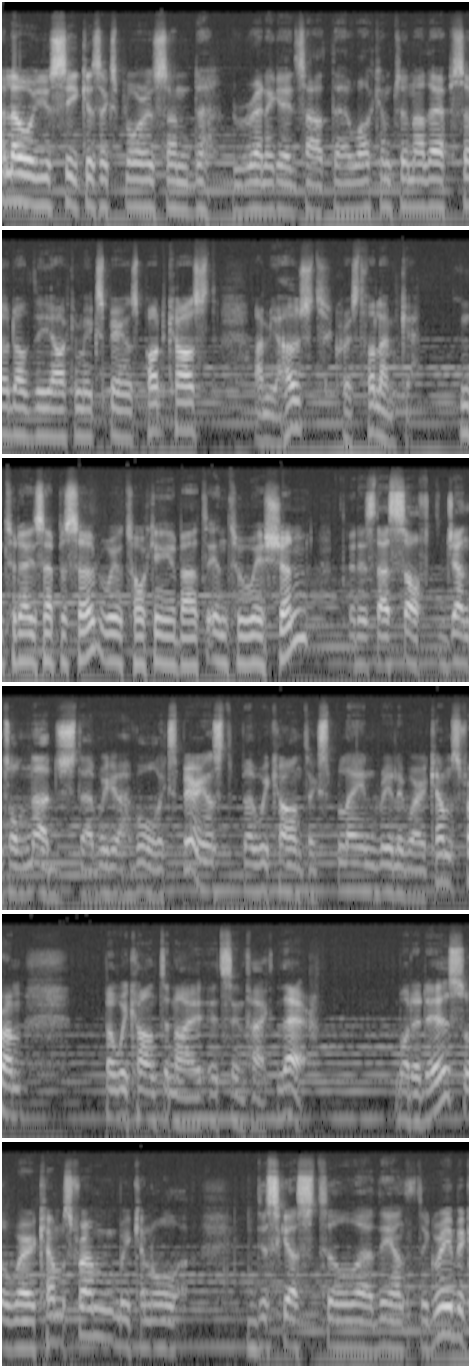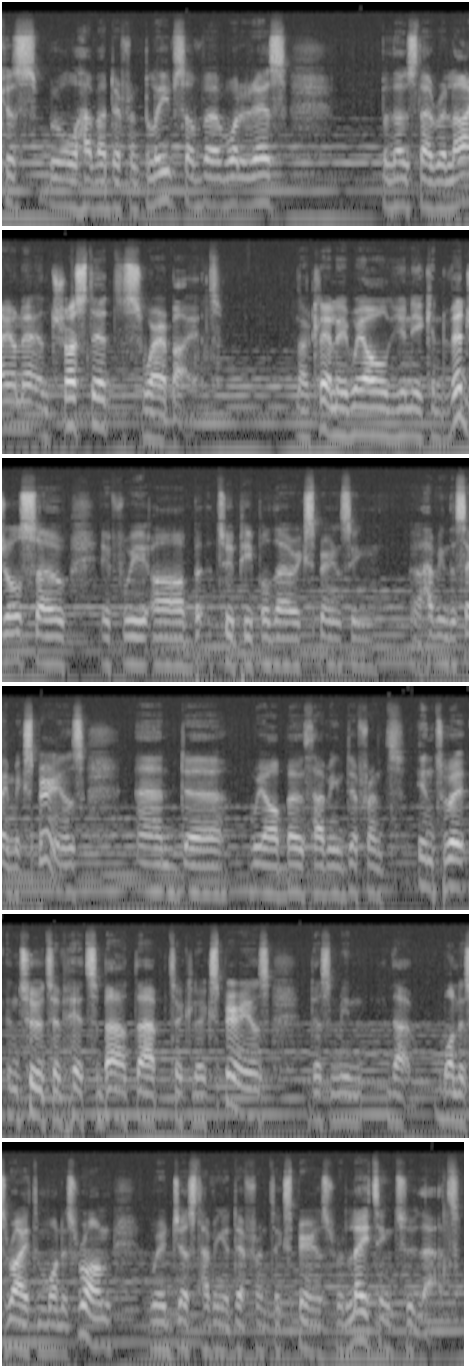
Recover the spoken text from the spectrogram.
Hello, you seekers, explorers, and renegades out there. Welcome to another episode of the Alchemy Experience podcast. I'm your host, Christopher Lemke. In today's episode, we're talking about intuition. It is that soft, gentle nudge that we have all experienced, but we can't explain really where it comes from, but we can't deny it's in fact there. What it is or where it comes from, we can all discuss till uh, the nth degree because we all have our different beliefs of uh, what it is. But those that rely on it and trust it swear by it. Now, clearly, we're all unique individuals, so if we are two people that are experiencing, uh, having the same experience, and uh, we are both having different intu- intuitive hits about that particular experience, doesn't mean that one is right and one is wrong. We're just having a different experience relating to that.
